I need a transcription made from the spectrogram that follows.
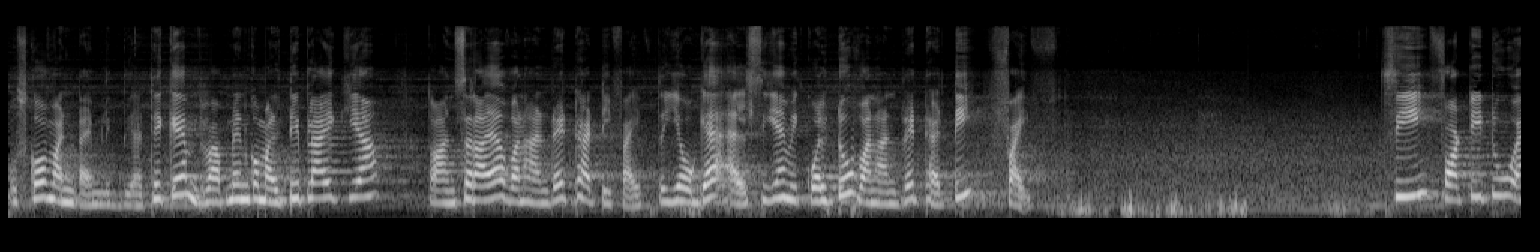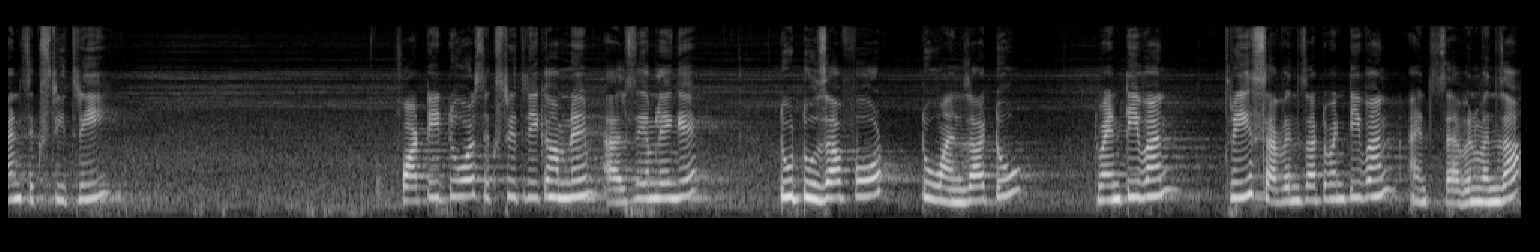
उसको वन टाइम लिख दिया, ठीक है? जब आपने इनको मल्टीप्लाई किया तो आंसर आया 135 तो ये हो गया L C M equal to one hundred thirty five C forty two and sixty three forty two और सिक्सटी थ्री का हमने एल सी एम लेंगे. Two two are four two one are two twenty one three seven are twenty one and seven one are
